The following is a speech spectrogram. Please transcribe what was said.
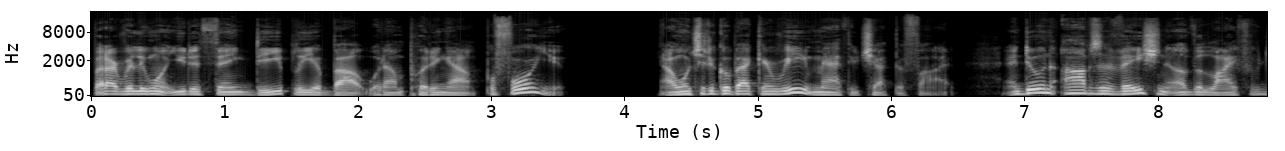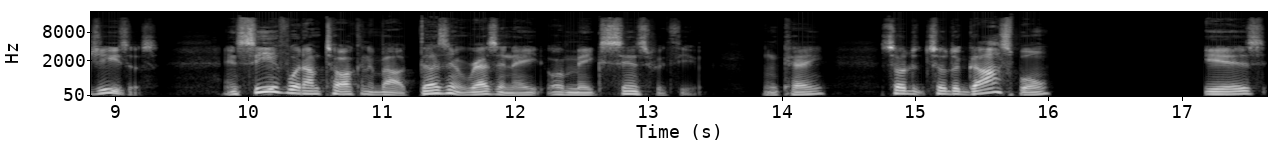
but I really want you to think deeply about what I'm putting out before you. I want you to go back and read Matthew chapter 5 and do an observation of the life of Jesus and see if what I'm talking about doesn't resonate or make sense with you. Okay? So, so the gospel is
